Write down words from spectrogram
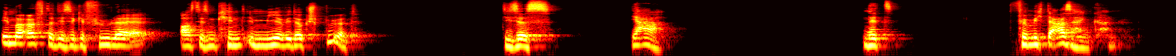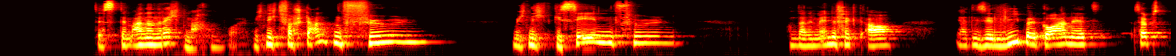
immer öfter diese Gefühle aus diesem Kind in mir wieder gespürt. Dieses, ja, nicht für mich da sein können. Das dem anderen recht machen wollen. Mich nicht verstanden fühlen, mich nicht gesehen fühlen und dann im Endeffekt auch, ja, diese Liebe gar nicht selbst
